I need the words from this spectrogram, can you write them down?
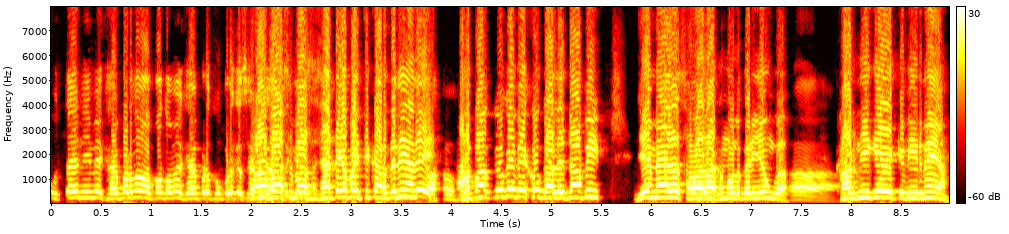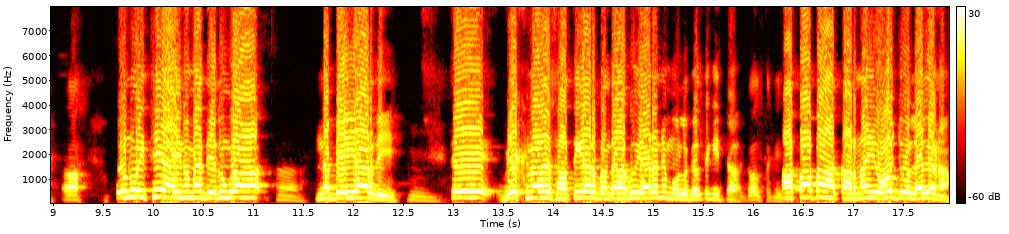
ਉੱਤੇ ਨੀਵੇਂ ਖੈਬੜਨਾ ਆਪਾਂ ਦੋਵੇਂ ਖੈਬੜ ਖੁੱਬੜ ਕੇ ਬਸ ਬਸ ਬਸ ਸੈੱਟ ਕੇ ਆਪਾਂ ਇੱਥੇ ਕਰ ਦਿੰਦੇ ਆ ਦੇ। ਆਪਾਂ ਕਿਉਂਕਿ ਵੇਖੋ ਗੱਲ ਇਦਾਂ ਵੀ ਜੇ ਮੈਂ ਇਹਦਾ ਸਵਾ ਲੱਖ ਮੁੱਲ ਕਰੀ ਜਾਊਂਗਾ ਹਾਂ। ਖੜਨੀ ਕਿ ਇੱਕ ਵੀਰ ਨੇ ਆ। ਆ ਉਹਨੂੰ ਇੱਥੇ ਆਈ ਨੂੰ ਮੈਂ ਦੇ ਦੂੰਗਾ ਹਾਂ। 90000 ਦੀ। ਤੇ ਵੇਖਣ ਵਾਲੇ 7000 ਬੰਦਾ ਆਖੂ ਯਾਰ ਇਹਨੇ ਮੁੱਲ ਗਲਤ ਕੀਤਾ। ਗਲਤ ਆਪਾਂ ਭਾ ਕਰਨਾ ਹੀ ਉਹ ਜੋ ਲੈ ਲੈਣਾ।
